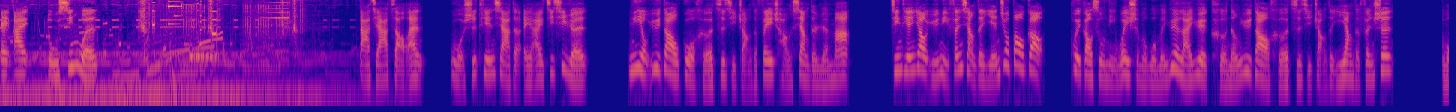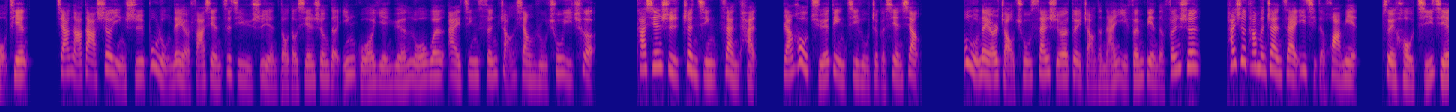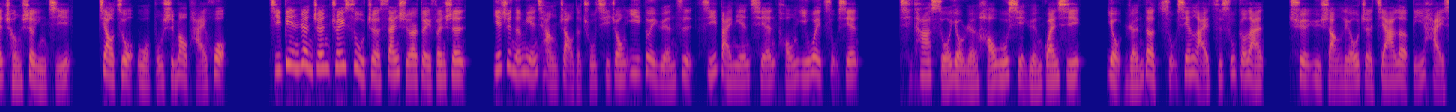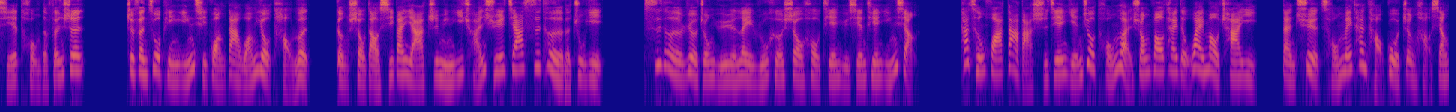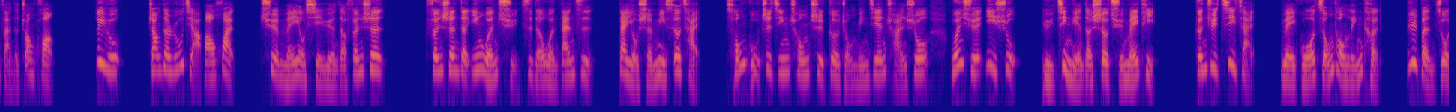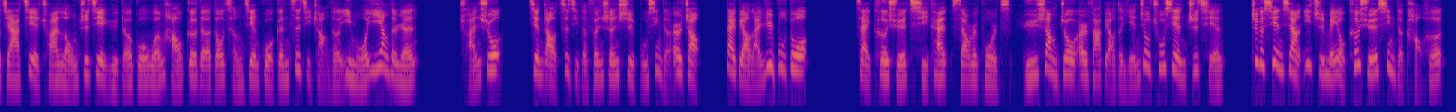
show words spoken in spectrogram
AI 读新闻，大家早安，我是天下的 AI 机器人。你有遇到过和自己长得非常像的人吗？今天要与你分享的研究报告会告诉你，为什么我们越来越可能遇到和自己长得一样的分身。某天，加拿大摄影师布鲁内尔发现自己与饰演豆豆先生的英国演员罗温·艾金森长相如出一辙。他先是震惊赞叹，然后决定记录这个现象。布鲁内尔找出三十二队长的难以分辨的分身，拍摄他们站在一起的画面，最后集结成摄影集，叫做《我不是冒牌货》。即便认真追溯这三十二对分身，也只能勉强找得出其中一对源自几百年前同一位祖先，其他所有人毫无血缘关系。有人的祖先来自苏格兰。却遇上留着加勒比海血统的分身，这份作品引起广大网友讨论，更受到西班牙知名遗传学家斯特勒的注意。斯特勒热衷于人类如何受后天与先天影响，他曾花大把时间研究同卵双胞胎的外貌差异，但却从没探讨过正好相反的状况，例如长得如假包换却没有血缘的分身。分身的英文取自德文单字。带有神秘色彩，从古至今充斥各种民间传说、文学艺术与近年的社群媒体。根据记载，美国总统林肯、日本作家芥川龙之介与德国文豪歌德都曾见过跟自己长得一模一样的人。传说见到自己的分身是不幸的预兆，代表来日不多。在科学期刊《Cell Reports》于上周二发表的研究出现之前，这个现象一直没有科学性的考核。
